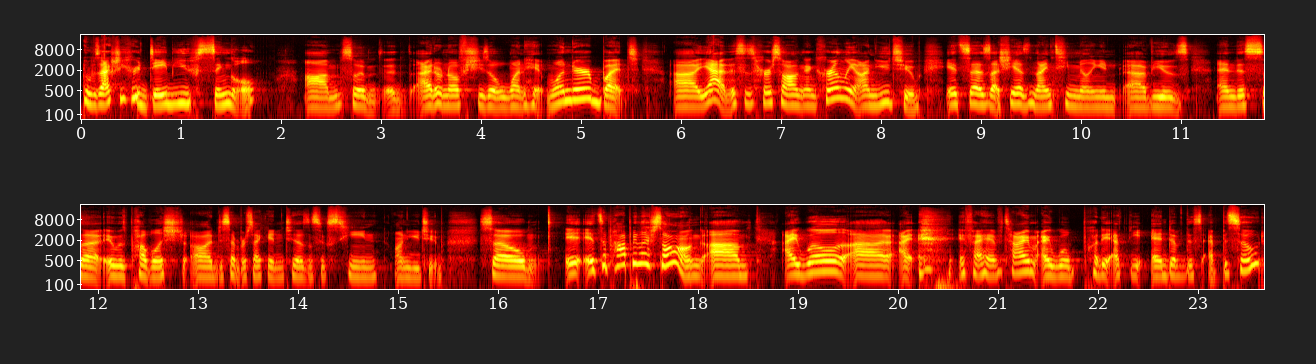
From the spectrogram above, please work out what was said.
it was actually her debut single. Um, so I don't know if she's a one hit wonder, but uh, yeah, this is her song, and currently on YouTube, it says that she has 19 million uh, views, and this uh, it was published on December 2nd, 2016, on YouTube. So it, it's a popular song. Um, I will, uh, I if I have time, I will put it at the end of this episode.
